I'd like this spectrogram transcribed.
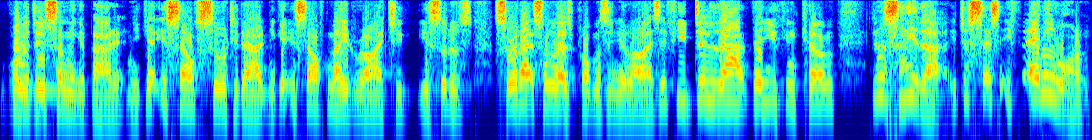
want to do something about it, and you get yourself sorted out, and you get yourself made right, you, you sort of sort out some of those problems in your lives. If you do that, then you can come. He doesn't say that. He just says, if anyone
